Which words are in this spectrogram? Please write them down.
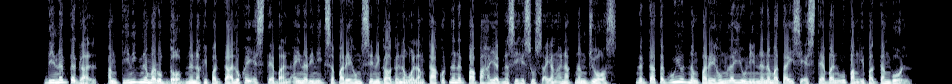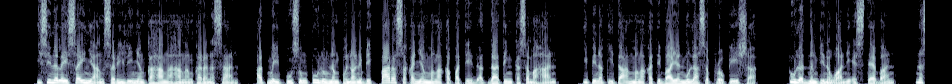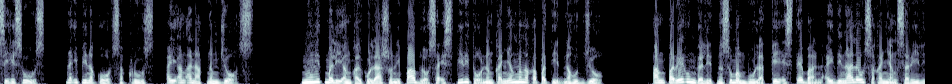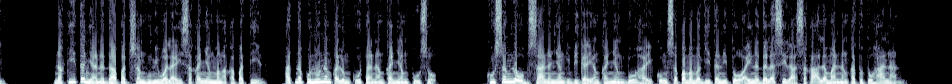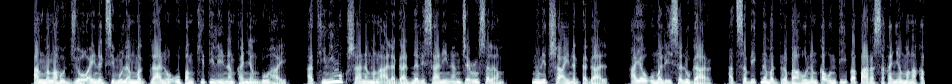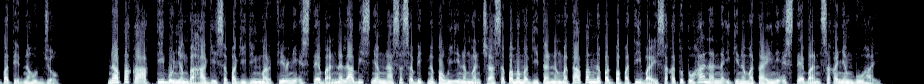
Di nagtagal, ang tinig na marubdob na nakipagtalo kay Esteban ay narinig sa parehong sinagoga na walang takot na nagpapahayag na si Jesus ay ang anak ng Diyos, nagtataguyod ng parehong layunin na namatay si Esteban upang ipagtanggol. Isinalaysay niya ang sarili niyang kahangahangang karanasan, at may pusong punong ng pananibik para sa kanyang mga kapatid at dating kasamahan, ipinakita ang mga katibayan mula sa propesya, tulad ng ginawa ni Esteban, na si Jesus, na ipinako sa krus, ay ang anak ng Diyos. Ngunit mali ang kalkulasyon ni Pablo sa espiritu ng kanyang mga kapatid na Hudyo. Ang parehong galit na sumambulat kay Esteban ay dinalaw sa kanyang sarili. Nakita niya na dapat siyang humiwalay sa kanyang mga kapatid, at napuno ng kalungkutan ang kanyang puso. Kusang loob sana niyang ibigay ang kanyang buhay kung sa pamamagitan nito ay nadala sila sa kaalaman ng katotohanan. Ang mga Hudyo ay nagsimulang magplano upang kitilin ang kanyang buhay, at hinimok siya ng mga alagad na lisanin ang Jerusalem, ngunit siya ay nagtagal, ayaw umalis sa lugar, at sabik na magtrabaho ng kaunti pa para sa kanyang mga kapatid na Hudyo. Napaka-aktibo niyang bahagi sa pagiging martir ni Esteban na labis niyang nasasabik na pawiin ang mantsa sa pamamagitan ng matapang na pagpapatibay sa katotohanan na ikinamatay ni Esteban sa kanyang buhay.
